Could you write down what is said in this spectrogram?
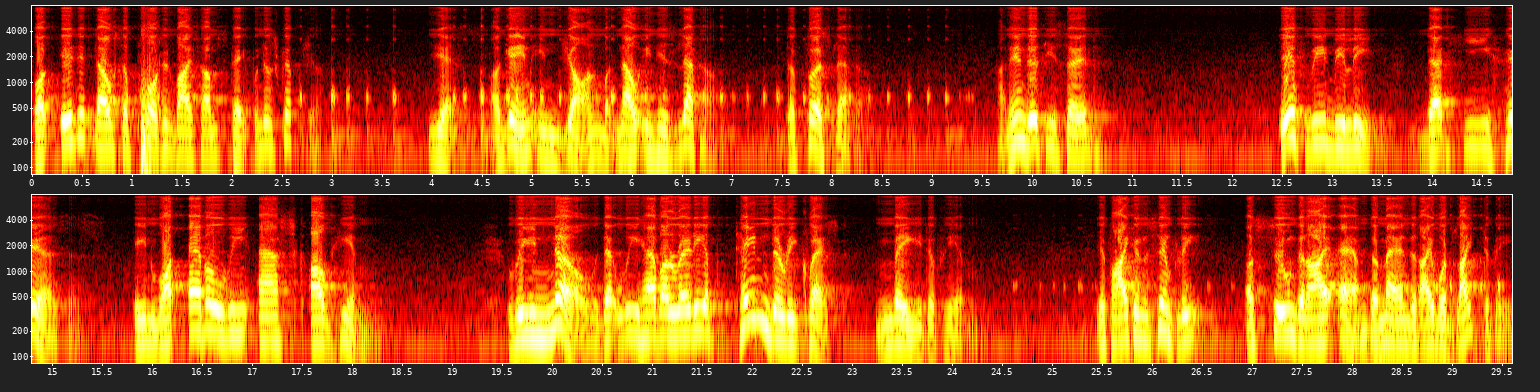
Well, is it now supported by some statement of Scripture? Yes. Again in John, but now in his letter, the first letter. And in this he said, if we believe that he hears us, in whatever we ask of him. We know that we have already obtained the request made of him. If I can simply assume that I am the man that I would like to be,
